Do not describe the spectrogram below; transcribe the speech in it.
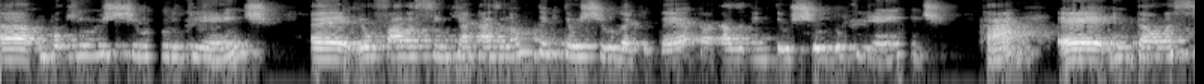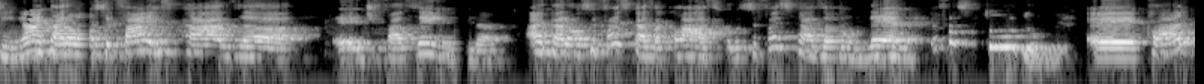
uh, um pouquinho o estilo do cliente. É, eu falo assim que a casa não tem que ter o estilo do arquiteto, a casa tem que ter o estilo do cliente, tá? É, então, assim, ah, Carol, você faz casa é, de fazenda. Ai, Carol, você faz casa clássica? Você faz casa moderna? Eu faço tudo. É claro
